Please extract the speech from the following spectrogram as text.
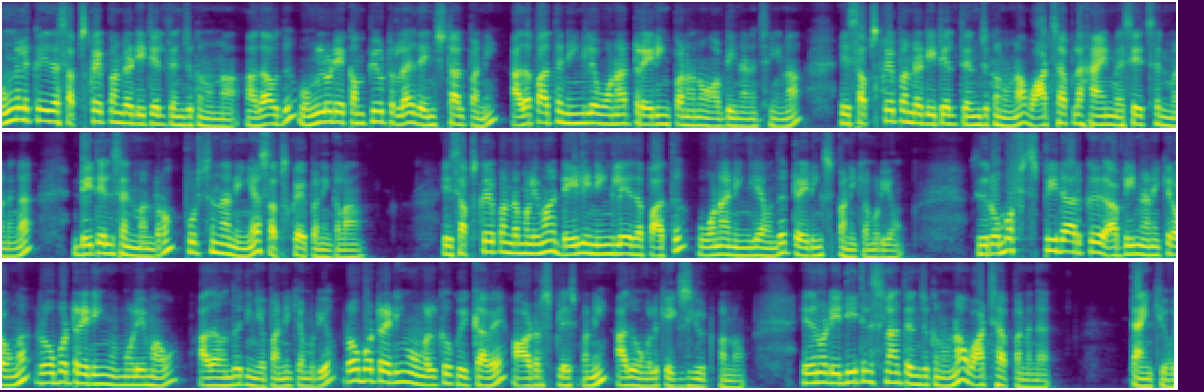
உங்களுக்கு இதை சப்ஸ்கிரைப் பண்ணுற டீட்டெயில் தெரிஞ்சுக்கணுன்னா அதாவது உங்களுடைய கம்ப்யூட்டரில் இதை இன்ஸ்டால் பண்ணி அதை பார்த்து நீங்களே ஓனாக ட்ரேடிங் பண்ணணும் அப்படின்னு நினச்சிங்கன்னா இது சப்ஸ்கிரைப் பண்ணுற டீட்டெயில் தெரிஞ்சுக்கணுன்னா வாட்ஸ்அப்பில் ஹேண்ட் மெசேஜ் சென்ட் பண்ணுங்கள் டீட்டெயில் சென்ட் பண்ணுறோம் பிடிச்சிருந்தா நீங்கள் சப்ஸ்கிரைப் பண்ணிக்கலாம். இது சப்ஸ்கிரைப் பண்ணுற மூலிமா டெய்லி நீங்களே இதை பார்த்து ஓனாக நீங்களே வந்து ட்ரேடிங்ஸ் பண்ணிக்க முடியும். இது ரொம்ப ஸ்பீடாக இருக்குது அப்படின்னு நினைக்கிறவங்க ரோபோ ட்ரேடிங் மூலியமாகவும் அதை வந்து நீங்கள் பண்ணிக்க முடியும். ரோபோ ட்ரேடிங் உங்களுக்கு குயிக்காகவே ஆர்டர்ஸ் ப்ளேஸ் பண்ணி அது உங்களுக்கு எக்ஸிக்யூட் பண்ணும். இதனுடைய டீட்டெயில்ஸ்லாம் தெரிஞ்சுக்கணுன்னா வாட்ஸ்அப் பண்ணுங்கள் தேங்க்யூ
